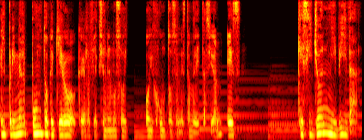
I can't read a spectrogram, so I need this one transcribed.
el primer punto que quiero que reflexionemos hoy, hoy juntos en esta meditación es que si yo en mi vida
